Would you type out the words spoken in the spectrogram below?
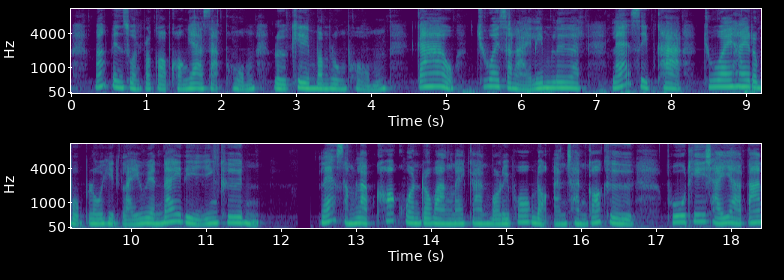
ำ มักเป็นส่วนประกอบของยาสระผม หรือครีมบำรุงผม 9. ช่วยสลายริ่มเลือด และ 10 ค่ะ ช่วยให้ระบบโลหิตไหลเวียนได้ดียิ่งขึ้น และสำหรับข้อควรระวังในการบริโภคดอกอัญชันก็คือ ผู้ที่ใช้ยาต้าน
